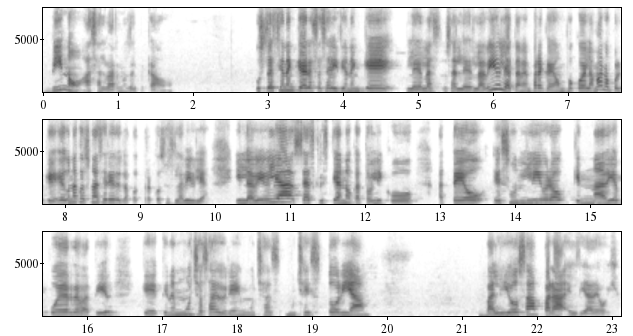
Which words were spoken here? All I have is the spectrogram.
vino a salvarnos del pecado. Ustedes tienen que ver esa serie y tienen que leer, leer la Biblia también para que haya un poco de la mano, porque una cosa es una serie y la otra cosa es la Biblia. Y la Biblia, seas cristiano, católico, ateo, es un libro que nadie puede debatir, que tiene mucha sabiduría y muchas, mucha historia valiosa para el día de hoy.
